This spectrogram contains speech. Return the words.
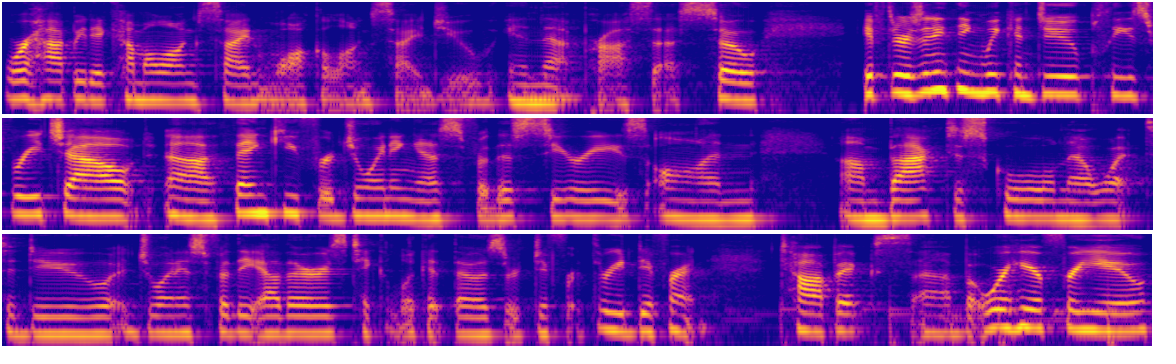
we're happy to come alongside and walk alongside you in that process. So, if there's anything we can do, please reach out. Uh, thank you for joining us for this series on um, back to school. Now, what to do? Join us for the others. Take a look at those. Are different three different topics, uh, but we're here for you.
